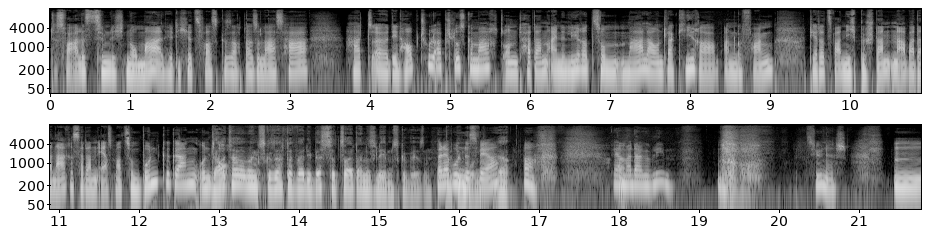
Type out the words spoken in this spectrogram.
das war alles ziemlich normal, hätte ich jetzt fast gesagt. Also Lars H. hat äh, den Hauptschulabschluss gemacht und hat dann eine Lehre zum Maler und Lackierer angefangen. Die hat er zwar nicht bestanden, aber danach ist er dann erstmal zum Bund gegangen und. Da hat er übrigens gesagt, das wäre die beste Zeit eines Lebens gewesen. Bei der Bundeswehr? Ja. Oh. Wären wir da geblieben. Zynisch. Mm,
